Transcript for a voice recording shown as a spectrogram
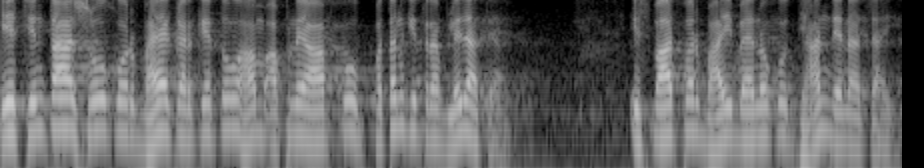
ये चिंता, शोक और भय करके तो हम अपने आप को पतन की तरफ़ ले जाते हैं। इस बात पर भाई बहनों को ध्यान देना चाहिए।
